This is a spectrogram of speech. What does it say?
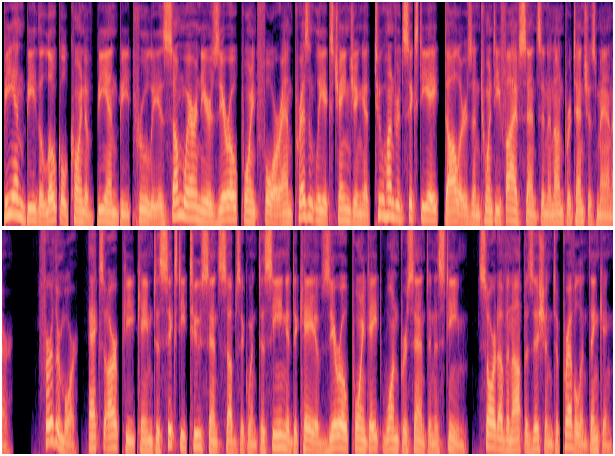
BNB The local coin of BNB truly is somewhere near 0.4 and presently exchanging at $268.25 in an unpretentious manner. Furthermore, XRP came to 62 cents subsequent to seeing a decay of 0.81% in esteem, sort of in opposition to prevalent thinking.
